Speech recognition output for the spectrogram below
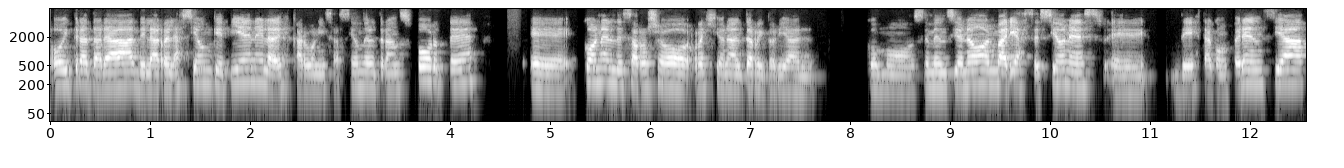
hoy tratará de la relación que tiene la descarbonización del transporte con el desarrollo regional territorial. Como se mencionó en varias sesiones eh, de esta conferencia,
